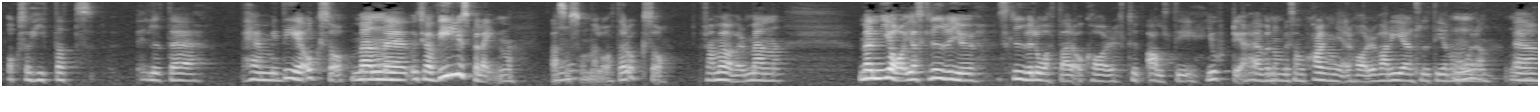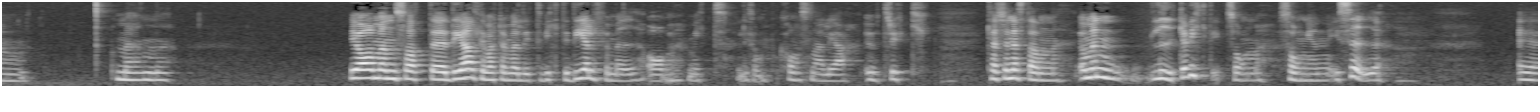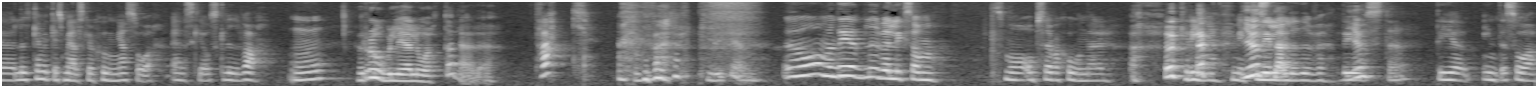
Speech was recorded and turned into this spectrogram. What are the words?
också hittat lite hem i det också. Men eh, och jag vill ju spela in alltså sådana låtar också framöver. Men, men ja, jag skriver ju skriver låtar och har typ alltid gjort det. Även om liksom genre har varierat lite genom åren. Ehm, men Ja, men så att eh, det har alltid varit en väldigt viktig del för mig av mitt liksom, konstnärliga uttryck. Kanske nästan, ja men lika viktigt som sången i sig. Eh, lika mycket som jag älskar att sjunga så älskar jag att skriva. Mm. Roliga låtar är det. Tack! Verkligen. Ja, men det blir väl liksom små observationer kring mitt Just lilla det. liv. Det, Just det. det är inte så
